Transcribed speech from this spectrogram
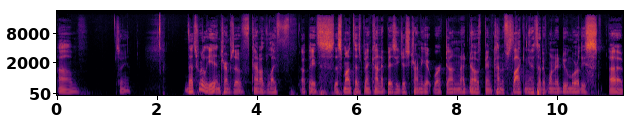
Um, so yeah, that's really it in terms of kind of life updates. This month has been kind of busy, just trying to get work done. I know I've been kind of slacking. I said I wanted to do more of these uh,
